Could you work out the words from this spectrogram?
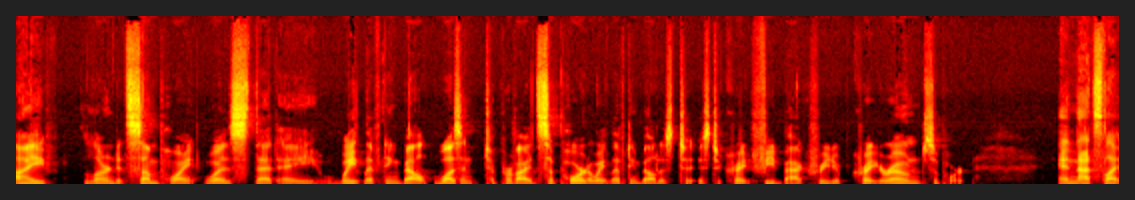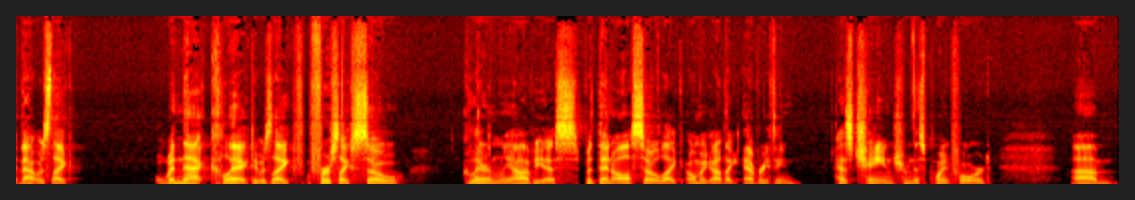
I learned at some point was that a weightlifting belt wasn't to provide support. A weightlifting belt is to is to create feedback for you to create your own support. And that's like that was like when that clicked, it was like first like so glaringly obvious, but then also like, oh my God, like everything has changed from this point forward. Um,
